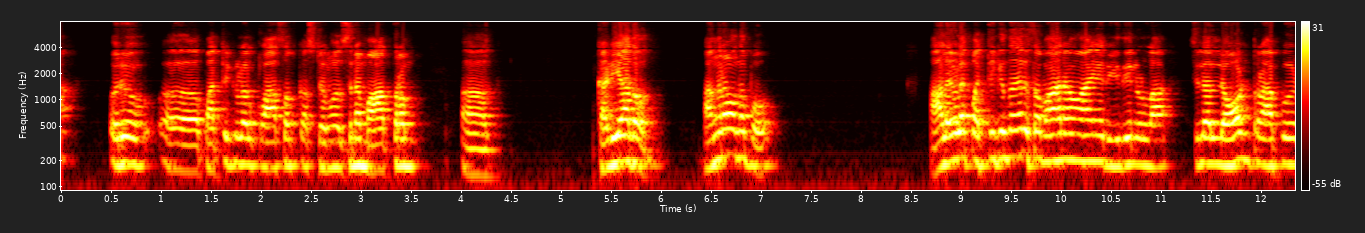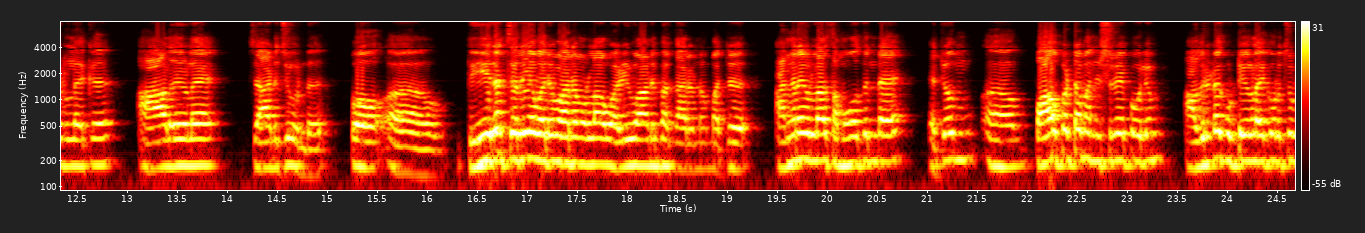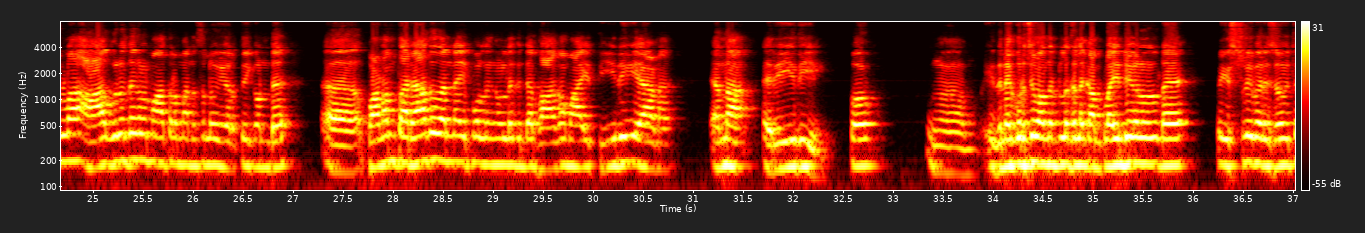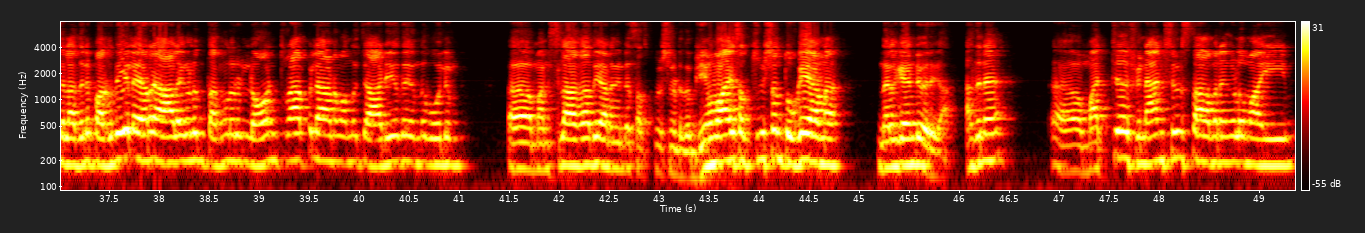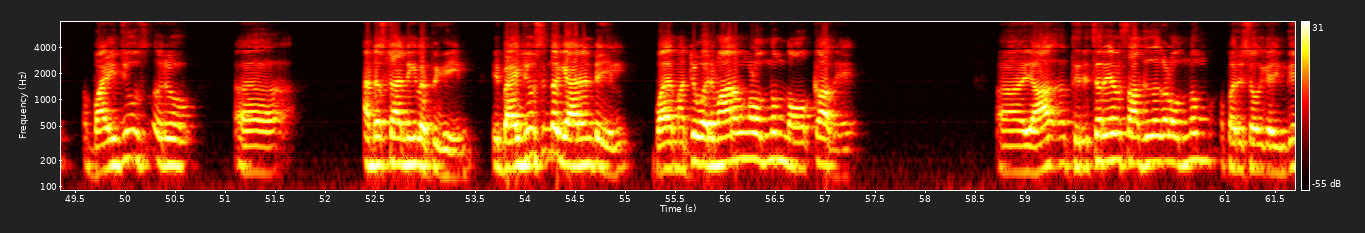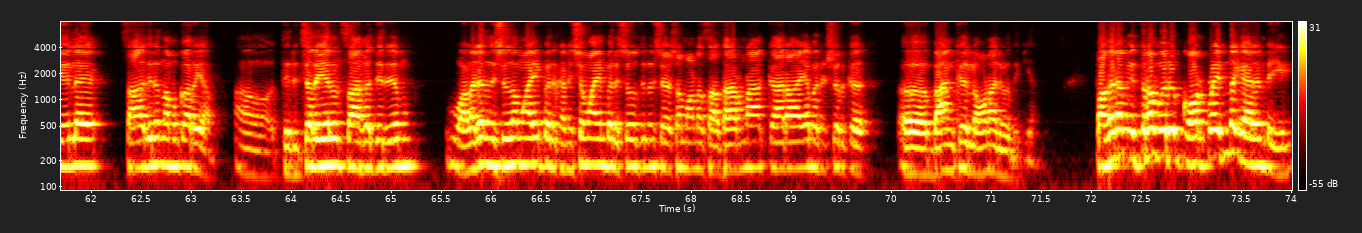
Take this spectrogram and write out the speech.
ഒരു പർട്ടിക്കുലർ ക്ലാസ് ഓഫ് കസ്റ്റമേഴ്സിനെ മാത്രം കഴിയാതെ വന്നു. അങ്ങനെ വന്നപ്പോ ആളുകളെ പറ്റിക്കുന്നതിന് സമാനമായ രീതിയിലുള്ള ചില ലോൺ ട്രാപ്പുകളിലേക്ക് ആളുകളെ ചാടിച്ചുകൊണ്ട് ഇപ്പോ തീരെ ചെറിയ വരുമാനമുള്ള വഴിവാണിഭക്കാരനും മറ്റ് അങ്ങനെയുള്ള സമൂഹത്തിന്റെ ഏറ്റവും പാവപ്പെട്ട മനുഷ്യരെ പോലും അവരുടെ കുട്ടികളെ കുറിച്ചുള്ള ആകുലതകൾ മാത്രം മനസ്സിൽ ഉയർത്തിക്കൊണ്ട് പണം തരാതെ തന്നെ ഇപ്പോൾ നിങ്ങളുടെ ഇതിന്റെ ഭാഗമായി തീരുകയാണ് എന്ന രീതിയിൽ. ഇപ്പോൾ ഇതിനെക്കുറിച്ച് വന്നിട്ടുള്ള ചില കംപ്ലൈന്റുകളുടെ ഹിസ്റ്ററി പരിശോധിച്ചാൽ അതിൽ പകുതിയിലേറെ ആളുകളും തങ്ങളൊരു ലോൺ ട്രാപ്പിലാണ് വന്ന് ചാടിയത് എന്ന് പോലും മനസ്സിലാകാതെയാണ് ഇതിന്റെ സബ്സ്ക്രിപ്ഷൻ എടുത്തത്. ഭീമമായ സബ്സ്ക്രിപ്ഷൻ തുകയാണ് നൽകേണ്ടി വരിക. അതിന് മറ്റ് ഫിനാൻഷ്യൽ സ്ഥാപനങ്ങളുമായി ബൈജൂസ് ഒരു അണ്ടർസ്റ്റാൻഡിങ്ങിൽ എത്തുകയും ഈ ബൈജൂസിന്റെ ഗ്യാരണ്ടിയിൽ മറ്റു വരുമാനങ്ങളൊന്നും നോക്കാതെ തിരിച്ചറിയൽ സാധ്യതകളൊന്നും പരിശോധിക്കുക. ഇന്ത്യയിലെ സാഹചര്യം നമുക്കറിയാം. തിരിച്ചറിയൽ സാഹചര്യം വളരെ നിശ്ചിതമായി കണിശമായും പരിശോധിച്ചതിനു ശേഷമാണ് സാധാരണക്കാരായ മനുഷ്യർക്ക് ബാങ്ക് ലോൺ അനുവദിക്കുക. പകരം ഇത്തരം ഒരു കോർപ്പറേറ്റിന്റെ ഗ്യാരണ്ടിയിൽ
